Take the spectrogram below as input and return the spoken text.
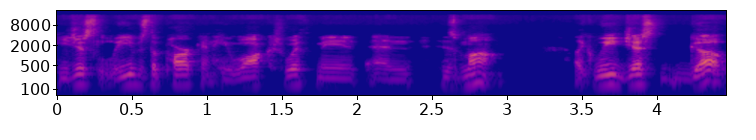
He just leaves the park and he walks with me and his mom. Like we just go.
